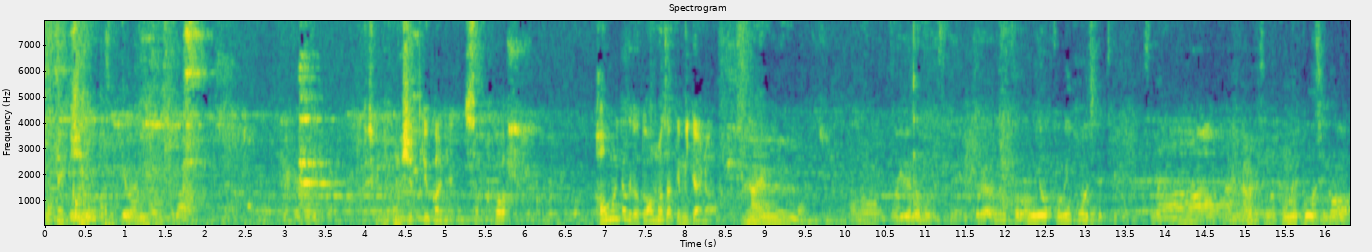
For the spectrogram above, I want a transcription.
うね、清い。酒は日本酒が確かに日本酒っていう感じで、酒が、香りだけだと甘酒みたいな感じ。の。あのというのもですねこれあのとろみを米麹でつけているんですね。あはい、なのでその米麹の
